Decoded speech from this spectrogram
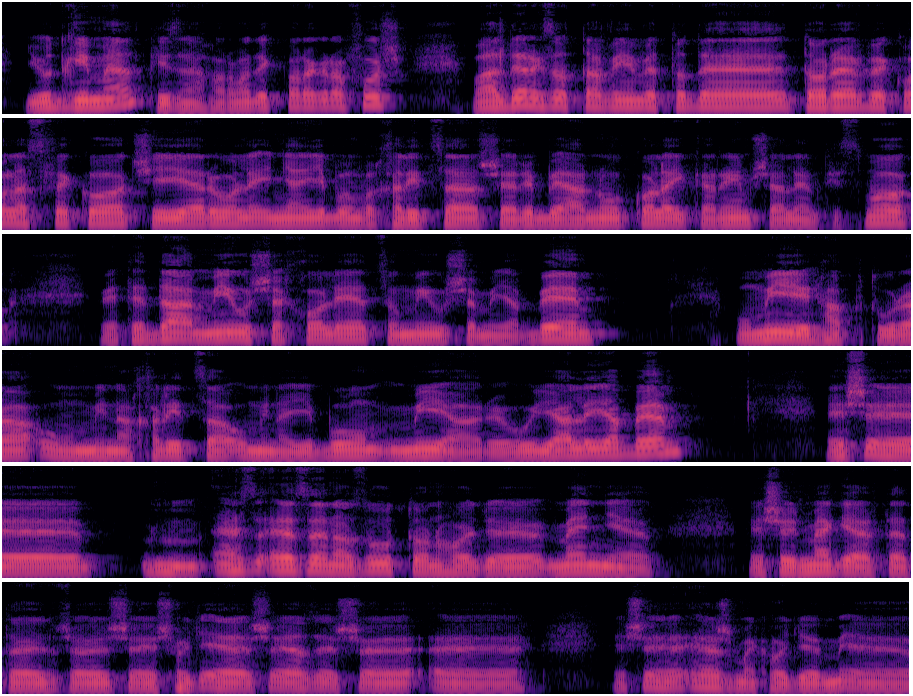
י"ג, 13 paragrafus, ועל דרך זאת תבין ותורה וכל הספקות שיערו לעניין ייבום וחליצה, שיענו כל העיקרים שעליהם תסמוך, ותדע מיהו שחולץ ומיהו שמייבם, ומי הפטורה ומן החליצה ומן הייבום, מי הראויה לייבם, és ez, ezen az úton, hogy menjél, és hogy megérted, és, és, és hogy és, és, és, és értsd meg, hogy,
